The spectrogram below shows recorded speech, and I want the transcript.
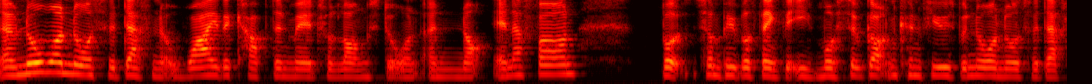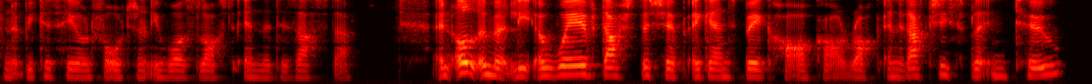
Now, no one knows for definite why the captain made for Longstone and not Inner Farne, but some people think that he must have gotten confused, but no one knows for definite because he unfortunately was lost in the disaster. And ultimately, a wave dashed the ship against Big Harcar Rock and it actually split in two.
